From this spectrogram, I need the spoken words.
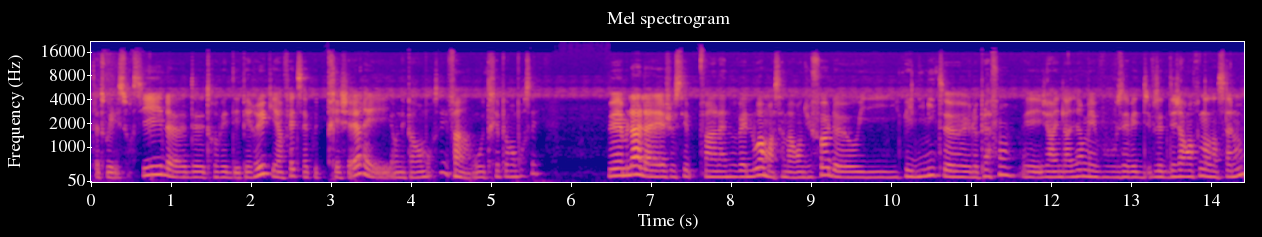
tatouer les sourcils, de trouver des perruques, et en fait, ça coûte très cher et on n'est pas remboursé, enfin ou très peu remboursé. Mais même là, là je sais, enfin la nouvelle loi, moi, ça m'a rendu folle où ils, limitent le plafond. Et j'ai envie de leur dire, mais vous, avez, vous êtes déjà rentré dans un salon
